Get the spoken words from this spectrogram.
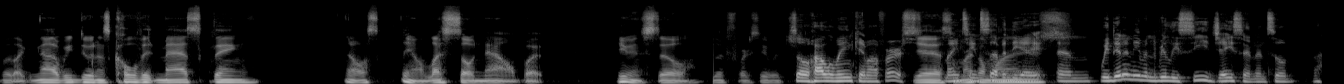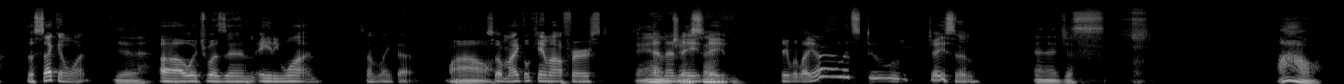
But like now we doing this COVID mask thing. No, it's you know less so now, but even still, look for to see what. So Halloween came out first. Yeah, so 1978, Myers. and we didn't even really see Jason until the second one, Yeah. uh, which was in 81, something like that. Wow. So Michael came out first, Damn, and then Jason. they they they were like, "Oh, let's do Jason." and it just. Wow.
